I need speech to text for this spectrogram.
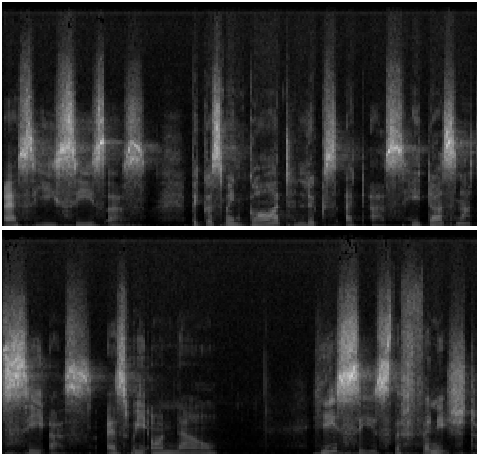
as He sees us. Because when God looks at us, He does not see us as we are now. He sees the finished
